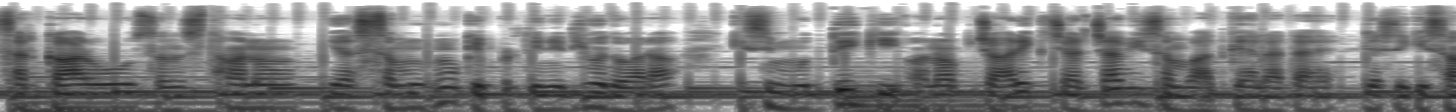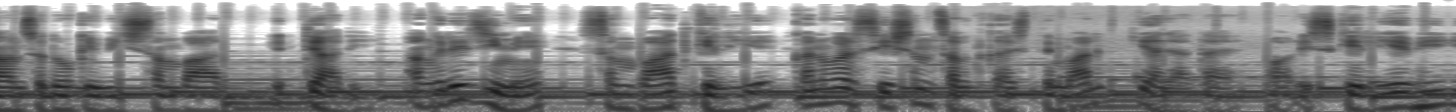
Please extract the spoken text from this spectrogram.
सरकारों, संस्थानों या समूहों के प्रतिनिधियों द्वारा किसी मुद्दे की अनौपचारिक चर्चा भी संवाद कहलाता है। जैसे कि सांसदों के बीच संवाद, इत्यादि। अंग्रेज़ी में संवाद के लिए कन्वर्सेशन शब्द का इस्तेमाल किया जाता है। और इसके लिए भी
